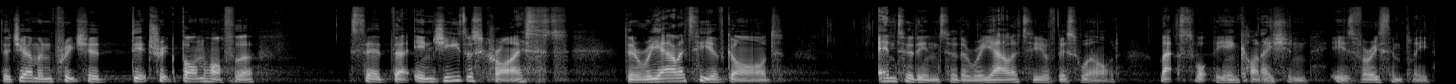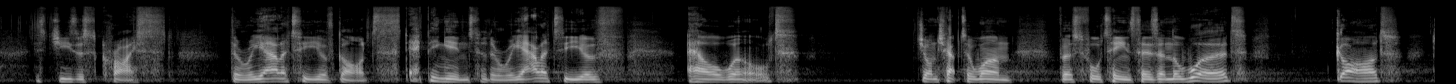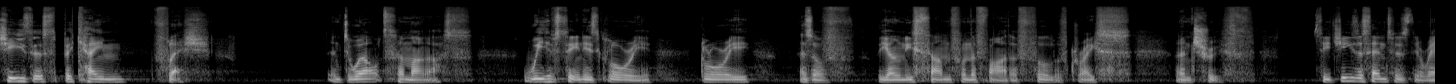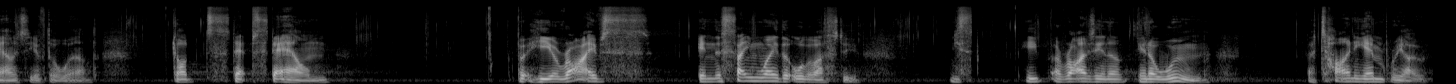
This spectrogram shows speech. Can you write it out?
The German preacher Dietrich Bonhoeffer said that in Jesus Christ, the reality of God entered into the reality of this world. That's what the incarnation is, very simply. It's Jesus Christ, the reality of God, stepping into the reality of our world. John chapter 1, verse 14 says, And the Word, God, Jesus, became flesh and dwelt among us. We have seen his glory, glory as of the only Son from the Father, full of grace and truth. See, Jesus enters the reality of the world. God steps down, but he arrives in the same way that all of us do. He arrives in a, in a womb, a tiny embryo,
